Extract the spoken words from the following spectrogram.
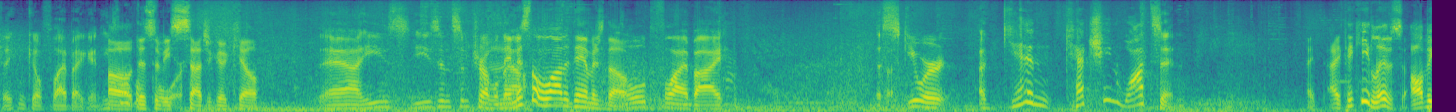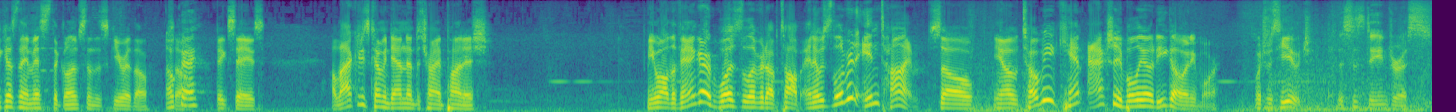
They can kill Flyby again. He's oh, this would be such a good kill. Yeah, he's he's in some trouble they now. missed a lot of damage, though. Old flyby. A skewer again catching Watson. I, I think he lives, all because they missed the glimpse in the skewer, though. So, Okay. big saves. Alacrity's coming down now to try and punish. Meanwhile, the Vanguard was delivered up top, and it was delivered in time. So, you know, Toby can't actually bully out Ego anymore, which was huge. This is dangerous.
